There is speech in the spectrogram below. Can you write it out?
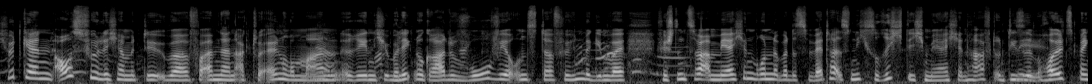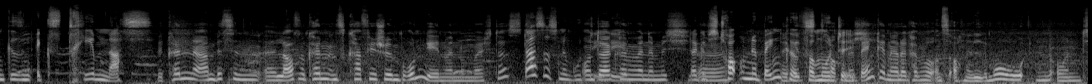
Ich würde gerne ausführlicher mit dir über vor allem deinen aktuellen Roman reden. Ich überlege nur gerade, wo wir uns dafür hinbegeben, weil wir sind zwar am Märchenbrunnen, aber das Wetter ist nicht so richtig märchenhaft und diese nee. Holzbänke sind extrem nass. Wir können ein bisschen äh, laufen, wir können ins Café Schönbrunn gehen, wenn du möchtest. Das ist eine gute Idee. Und da Idee. können wir nämlich. Da gibt es äh, trockene Bänke, vermute trockene ich. Bänke, ne, da können wir uns auch eine Limo holen und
